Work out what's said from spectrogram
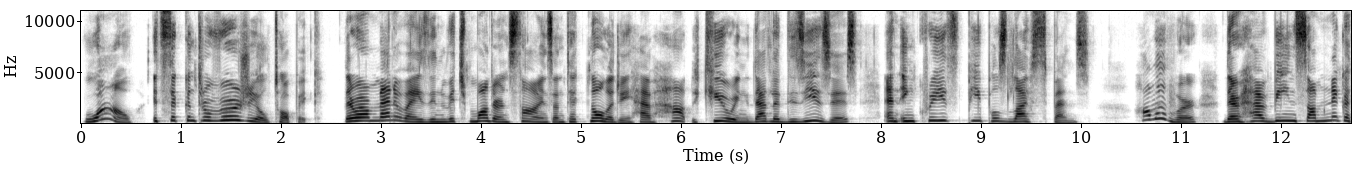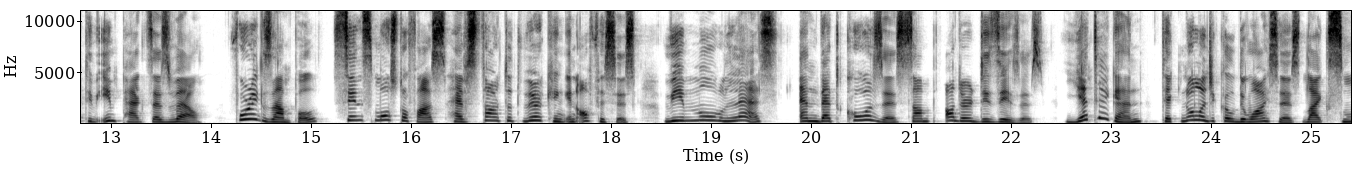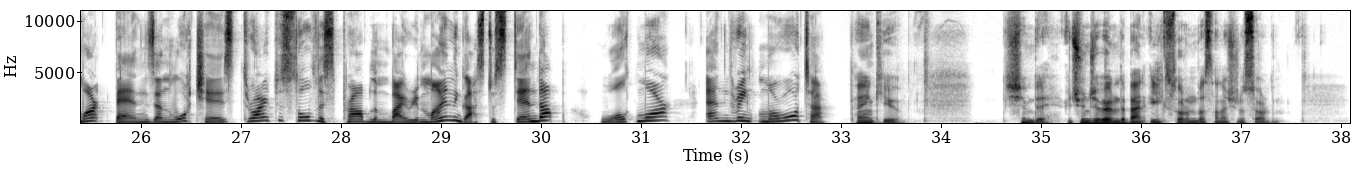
Wow, it's a controversial topic. There are many ways in which modern science and technology have helped curing deadly diseases and increased people's lifespans. However, there have been some negative impacts as well. For example, since most of us have started working in offices, we move less and that causes some other diseases. Yet again, technological devices like smart bands and watches try to solve this problem by reminding us to stand up, walk more, and drink more water. Thank you. Şimdi üçüncü bölümde ben ilk sorumda sana şunu sordum.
